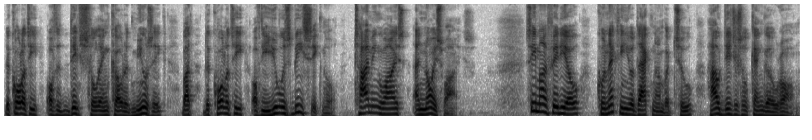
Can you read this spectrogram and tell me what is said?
the quality of the digital encoded music but the quality of the USB signal, timing wise and noise wise. See my video connecting your DAC number 2 how digital can go wrong.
